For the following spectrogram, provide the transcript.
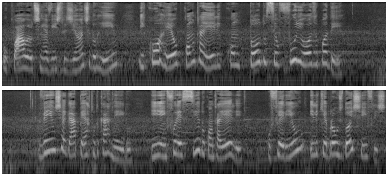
o qual eu tinha visto diante do rio, e correu contra ele com todo o seu furioso poder. Veio chegar perto do carneiro e, enfurecido contra ele, o feriu e lhe quebrou os dois chifres,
